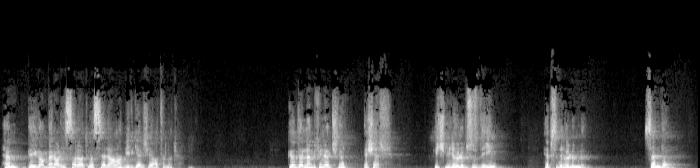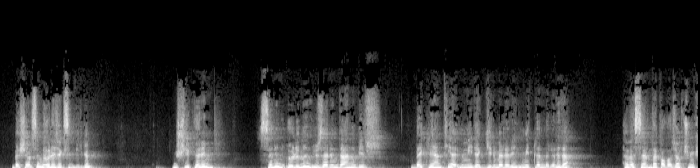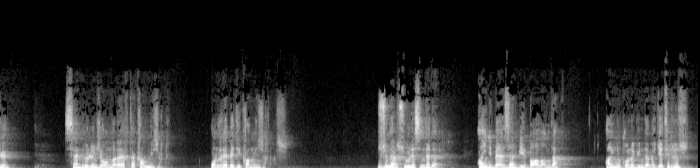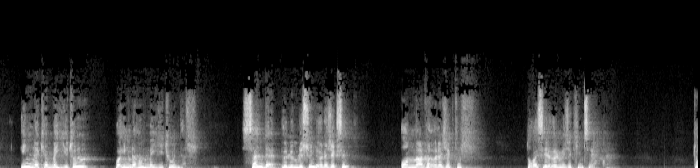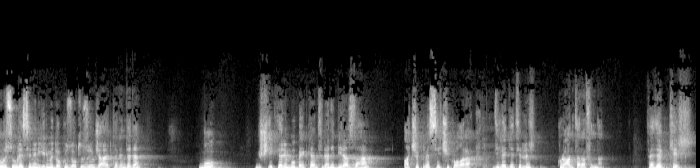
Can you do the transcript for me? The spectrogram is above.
hem Peygamber aleyhissalatü vesselama bir gerçeği hatırlatıyor. Gönderilen bütün elçiler eşer. Hiçbiri ölümsüz değil, hepsi de ölümlü. Sen de beşersin ve öleceksin bir gün. Müşriklerin senin ölümün üzerinden bir beklentiye, ümide girmeleri, ümitlenmeleri de heveslerinde kalacak. Çünkü sen ölünce onlar ayakta kalmayacak. Onlar ebedi kalmayacaklar. Zümer suresinde de aynı benzer bir bağlamda aynı konu gündeme getirilir. İnneke meyyitun ve innehum meyyitun der. Sen de ölümlüsün, öleceksin. Onlar da ölecektir. Dolayısıyla ölmeyecek kimse yok. Tur suresinin 29-30. ayetlerinde de bu müşriklerin bu beklentileri biraz daha açık ve seçik olarak dile getirilir Kur'an tarafından. Fezekkir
